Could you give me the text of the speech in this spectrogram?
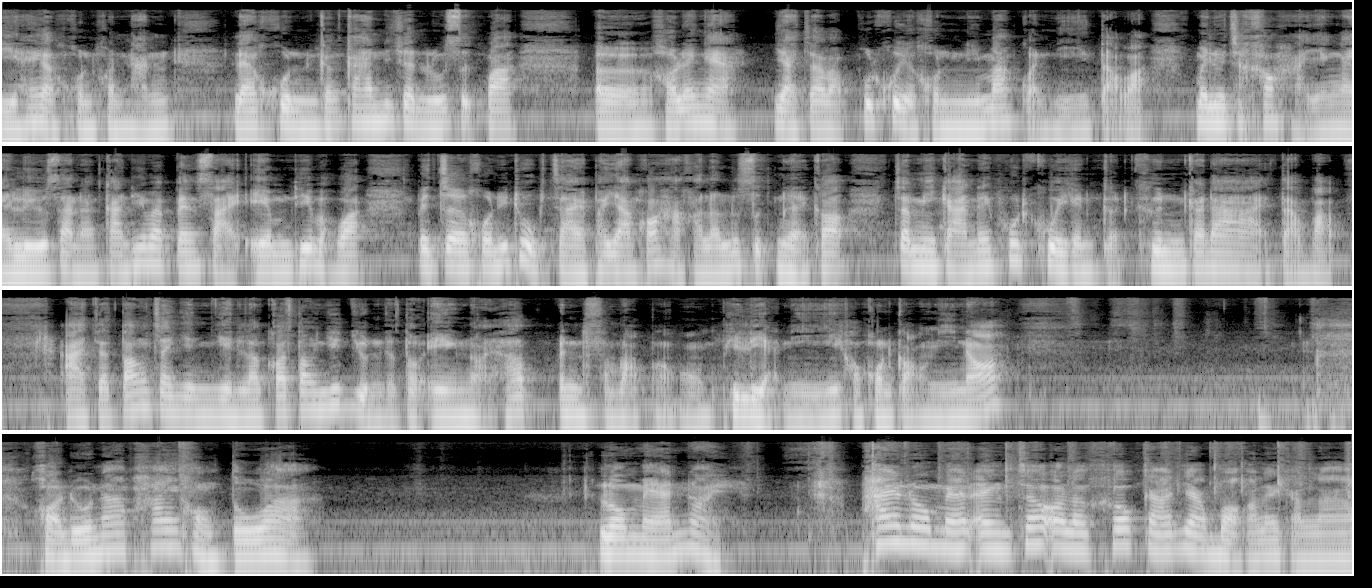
ดีๆให้กับคนคนนั้น แล้วคุณก็กล้าที่จะรู้สึกว่าเออเขาเรียกไงอยากจะแบบพูดคุยกับคนนี้มากกว่านี้ แต่ว่าไม่รู้จะเข้าหายังไงหรือสถานการณ์ที่มันเป็นสายเอ็มที่แบบว่าไปเจอคนที่ถูกใจพยายามเข้าหาเขาแล้วรู้สึกเหนื่อยก็จะมีการได้พูดคุยกันเกิดขึ้นก็ได้ แต่แบบอาจจะต้องใจเย็นๆแล้วก็ต้องยืดหยุ่นกับตัวเองหน่อยถ้าเป็นสำหรับของพี่เหลียนี้ของคนกองนี้เนาะขอดูหน้าไพ่ของตัวโรแมนต์หน่อยไพ่โรแมนต์แองเจิลออร์เคิลการ์ดอยากบอกอะไรกับเรา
